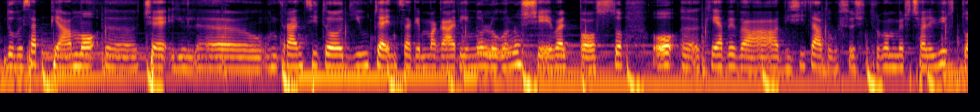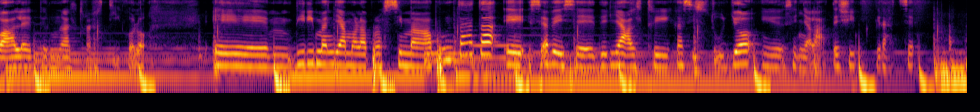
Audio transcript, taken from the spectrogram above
dove sappiamo eh, c'è il, eh, un transito di utenza che magari non lo conosceva il posto o eh, che aveva visitato questo centro commerciale virtuale per un altro articolo. E mm, vi rimandiamo alla prossima puntata e se avete degli altri casi studio eh, segnalateci. Grazie.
